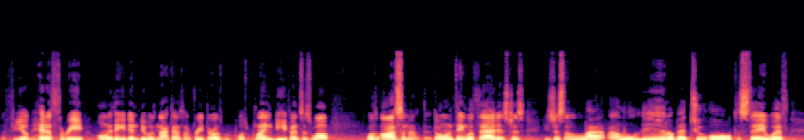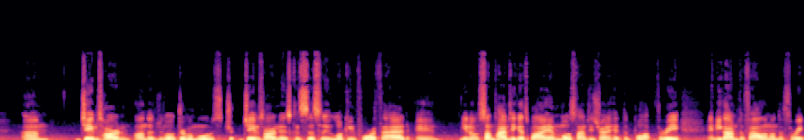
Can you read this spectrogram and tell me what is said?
the field, hit a three. Only thing he didn't do was knock down some free throws, but was playing defense as well. Was awesome out there. The only thing with that is just he's just a a little bit too old to stay with. Um, James Harden on the little dribble moves. J- James Harden is consistently looking for Thad and you know, sometimes he gets by him. Most times he's trying to hit the pull up three, and he got him to foul him on the three.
